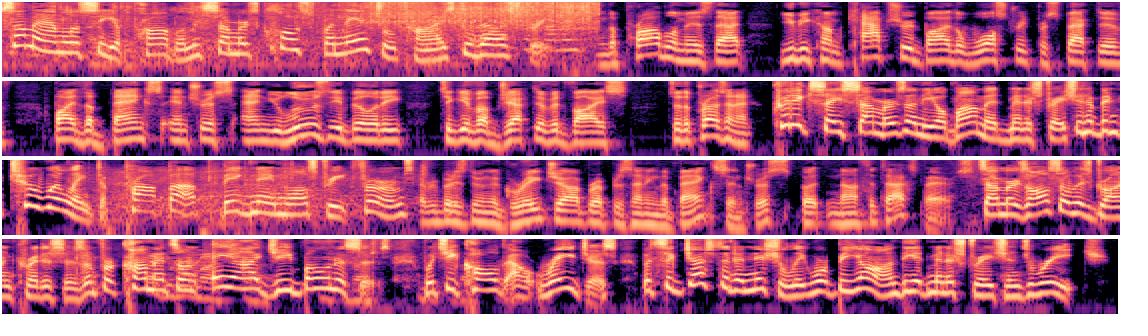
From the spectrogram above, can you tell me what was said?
Some analysts see a problem in Summers' close financial ties to Wall Street. The problem is that you become captured by the Wall Street perspective, by the bank's interests, and you lose the ability to give objective advice to the president. Critics say Summers and the Obama administration have been too willing to prop up big name Wall Street firms. Everybody's doing a great job representing the bank's interests, but not the taxpayers. Summers also has drawn criticism for comments on AIG bonuses, which he called outrageous, but suggested initially were beyond the administration's reach.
